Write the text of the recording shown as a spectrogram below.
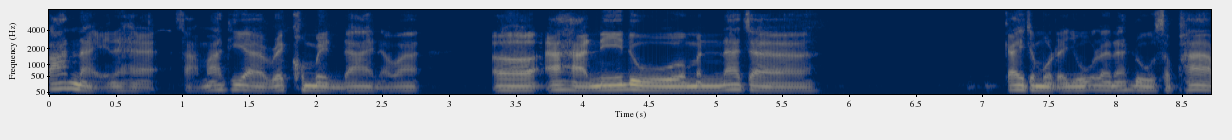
บ้านไหนนะฮะ สามารถที่จะ recommend ได้นะว่าเอ่ออาหารนี้ดูมันน่าจะใกล้จะหมดอายุแล้วนะ ดูสภาพ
